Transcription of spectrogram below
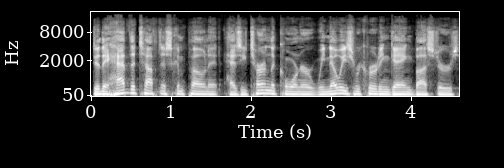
Do they have the toughness component? Has he turned the corner? We know he's recruiting gangbusters,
